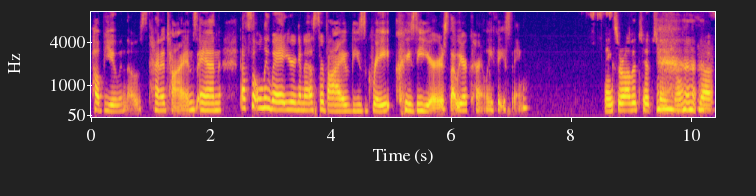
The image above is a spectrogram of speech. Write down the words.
help you in those kind of times. And that's the only way you're going to survive these great, crazy years that we are currently facing. Thanks for all the tips, Rachel. so,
